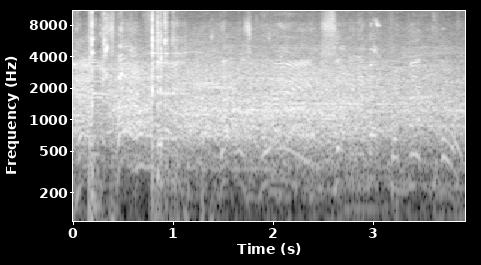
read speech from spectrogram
Pass. Oh, that was Gray setting him up from midcourt.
